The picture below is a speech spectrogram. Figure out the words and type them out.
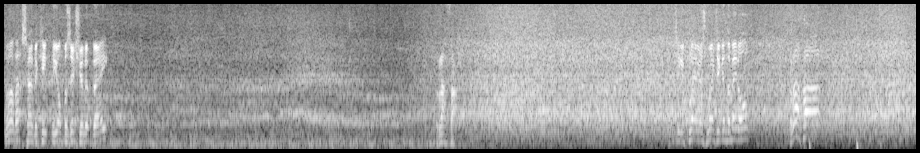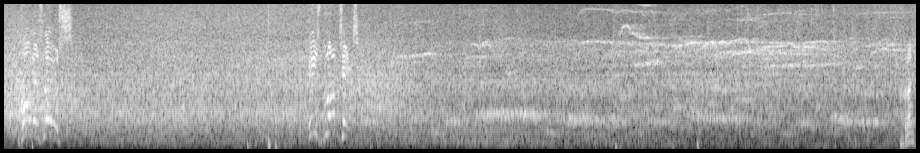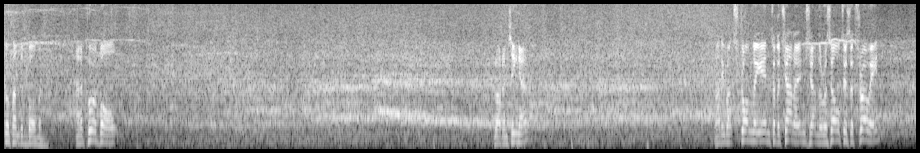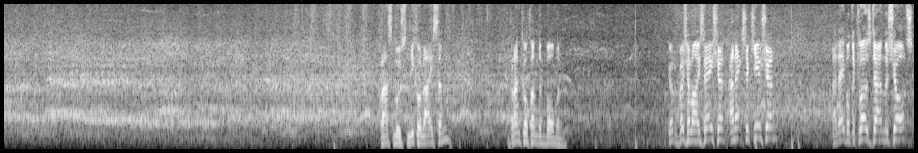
Well, that's how to keep the opposition at bay. Rafa. Plenty of players waiting in the middle. Rafa. Ball is loose. He's blocked it. Branco van den Boomen. And a poor ball. Florentino. Well, he went strongly into the challenge, and the result is a throw-in. Rasmus Nicolaisen. Branco van den Boomen. Good visualisation and execution. And able to close down the shot.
